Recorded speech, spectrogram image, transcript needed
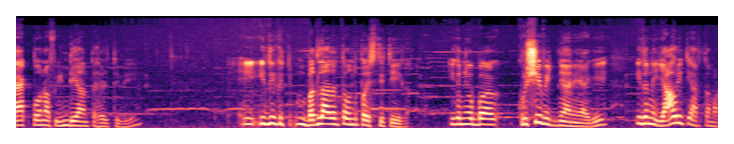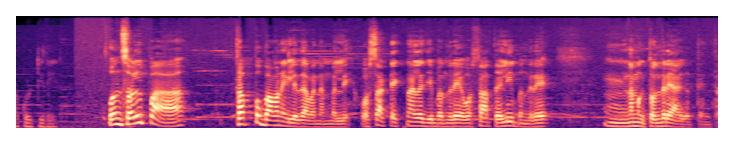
backbone of India ಅಂತ ಹೇಳ್ತೀವಿ. ಇದಕ್ಕೆ ಬದಲಾದಂಥ ಒಂದು ಪರಿಸ್ಥಿತಿ ಈಗ. ಈಗ ನೀವೊಬ್ಬ ಕೃಷಿ ವಿಜ್ಞಾನಿಯಾಗಿ ಇದನ್ನು ಯಾವ ರೀತಿ ಅರ್ಥ ಮಾಡ್ಕೊಳ್ತೀರಿ? ಒಂದು ಸ್ವಲ್ಪ ತಪ್ಪು ಭಾವನೆಗಳಿದ್ದಾವೆ ನಮ್ಮಲ್ಲಿ. ಹೊಸ ಟೆಕ್ನಾಲಜಿ ಬಂದರೆ, ಹೊಸ ತಳಿ ಬಂದರೆ ನಮಗೆ ತೊಂದರೆ ಆಗುತ್ತೆ ಅಂತ.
